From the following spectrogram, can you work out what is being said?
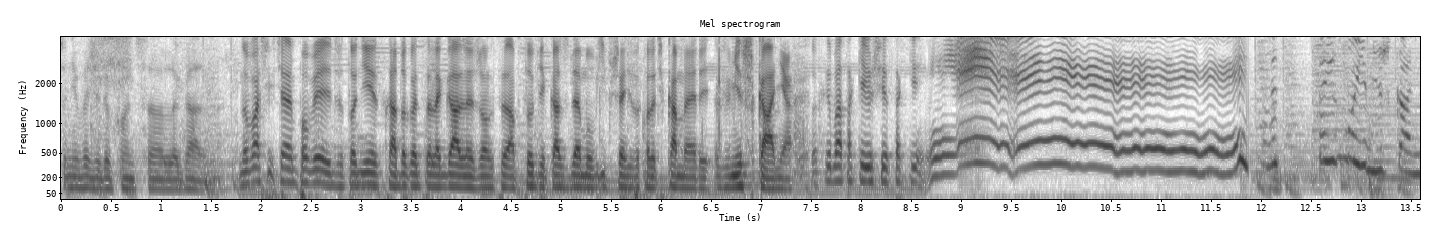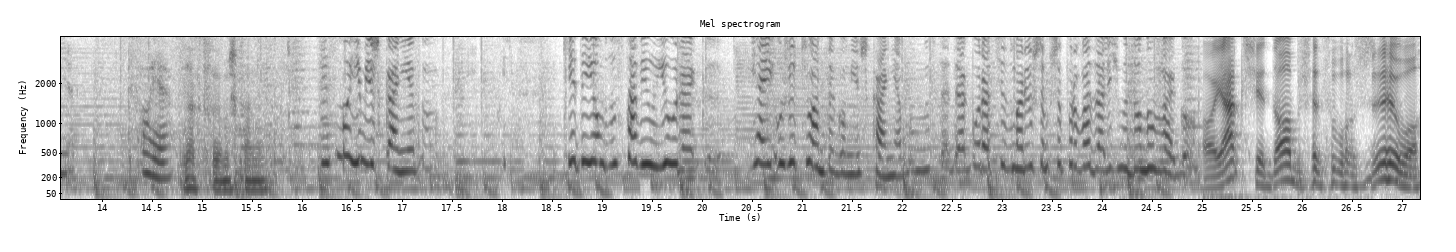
to nie będzie do końca legalne. No właśnie chciałem powiedzieć, że to nie jest chyba do końca legalne, że on chce absolutnie każdemu i wszędzie zakładać kamery w mieszkaniach. To chyba takie już jest takie... Ale to jest moje mieszkanie. Twoje. Jak twoje mieszkanie? To jest moje mieszkanie. Kiedy ją zostawił Jurek, ja jej użyczyłam tego mieszkania, bo my wtedy akurat się z Mariuszem przeprowadzaliśmy do nowego. O jak się dobrze złożyło.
